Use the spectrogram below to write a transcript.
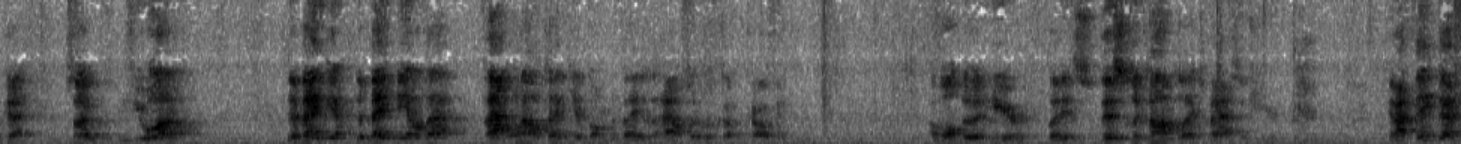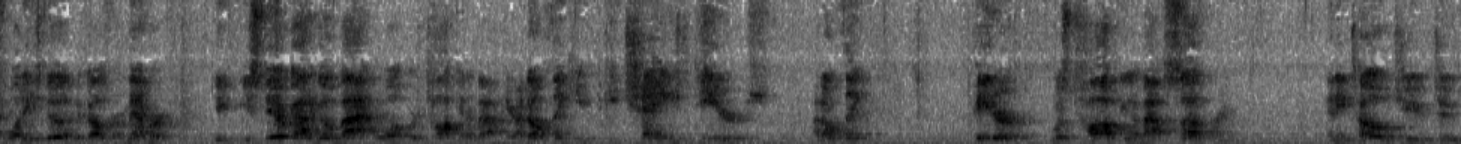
Okay? So if you want to debate me, debate me on that, that one I'll take you up on a debate at the house over a cup of coffee. I won't do it here, but it's this is a complex passage here. And I think that's what he's doing because remember, you, you still got to go back to what we're talking about here. I don't think he, he changed gears. I don't think Peter was talking about suffering and he told you to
